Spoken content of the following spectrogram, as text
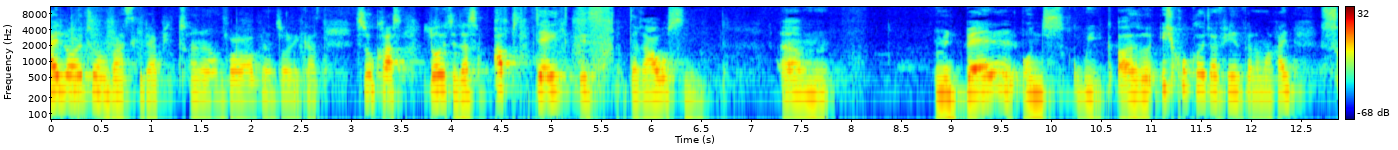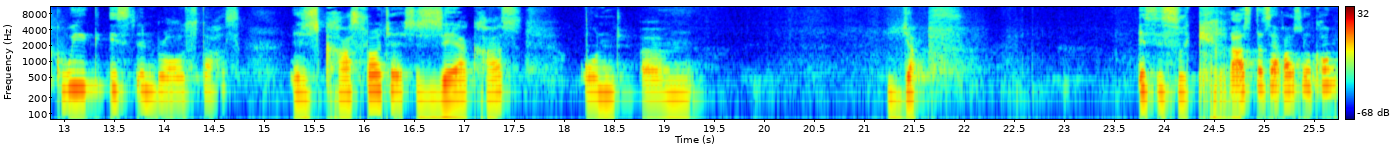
Hi Leute und was geht ab? Hier einer und auf den Podcast. So krass. Leute, das Update ist draußen. Ähm, mit Bell und Squeak. Also ich gucke heute auf jeden Fall nochmal rein. Squeak ist in Brawl Stars. Es ist krass, Leute. Es ist sehr krass. Und ähm, ja. Es ist krass, dass er rausgekommen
